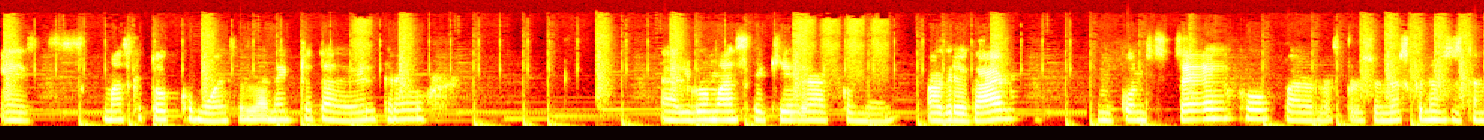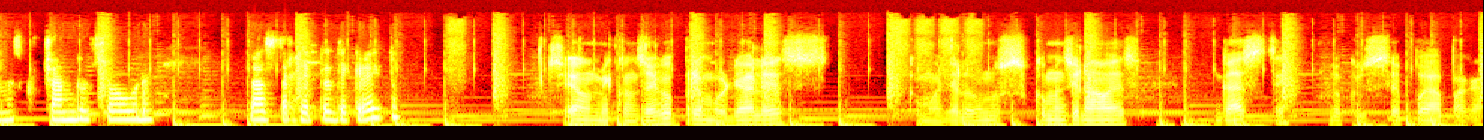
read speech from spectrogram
es más que todo como esa es la anécdota de él, creo. Algo más que quiera como agregar, un consejo para las personas que nos están escuchando sobre las tarjetas de crédito. Sí, mi consejo primordial es, como ya lo hemos mencionado, es gaste lo que usted pueda pagar.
